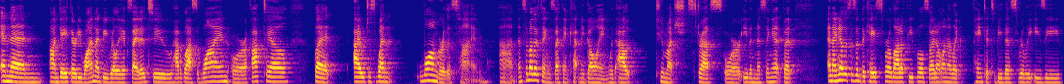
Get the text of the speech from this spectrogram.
And then on day 31, I'd be really excited to have a glass of wine or a cocktail. But I just went longer this time. Um, and some other things I think kept me going without too much stress or even missing it. But And I know this isn't the case for a lot of people, so I don't want to like paint it to be this really easy,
